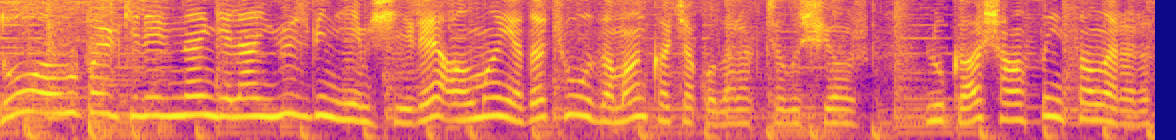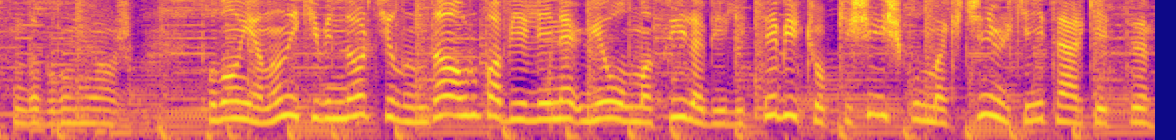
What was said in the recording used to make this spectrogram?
Doğu Avrupa ülkelerinden gelen 100 bin hemşire Almanya'da çoğu zaman kaçak olarak çalışıyor. Luka şanslı insanlar arasında bulunuyor. Polonya'nın 2004 yılında Avrupa Birliği'ne üye olmasıyla birlikte birçok kişi iş bulmak için ülkeyi terk etti.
